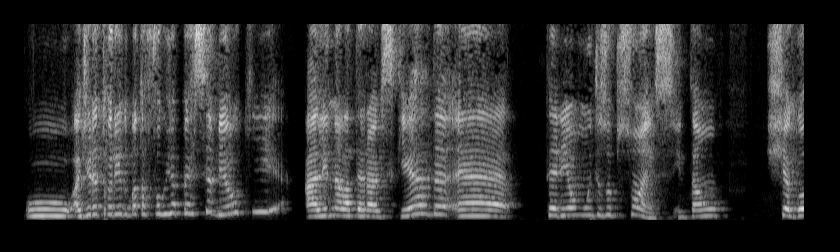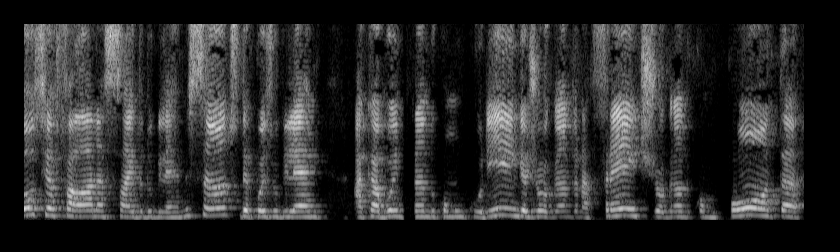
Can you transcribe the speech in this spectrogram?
O, a diretoria do Botafogo já percebeu que ali na lateral esquerda é, teriam muitas opções. Então, chegou-se a falar na saída do Guilherme Santos, depois o Guilherme acabou entrando como um coringa, jogando na frente, jogando como ponta,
